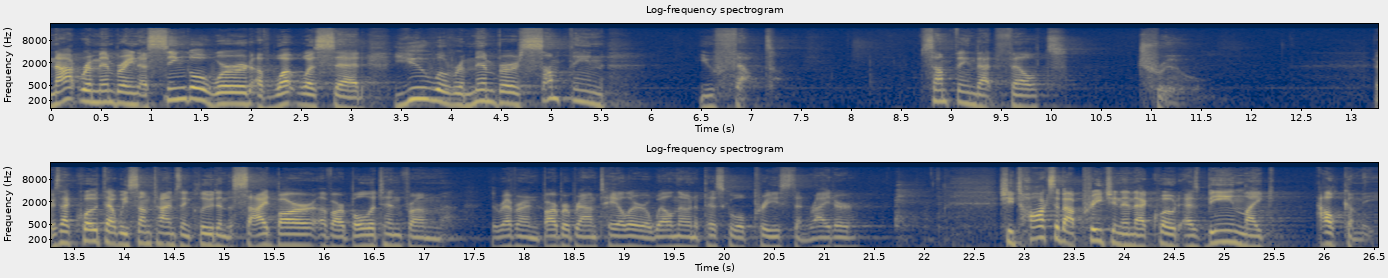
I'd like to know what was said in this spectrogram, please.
not remembering a single word of what was said, you will remember something you felt. Something that felt true. There's that quote that we sometimes include in the sidebar of our bulletin from the Reverend Barbara Brown Taylor, a well known Episcopal priest and writer. She talks about preaching in that quote as being like alchemy.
